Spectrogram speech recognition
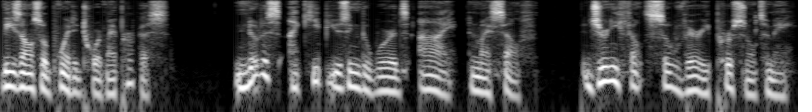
These also pointed toward my purpose. Notice I keep using the words I and myself. Journey felt so very personal to me.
